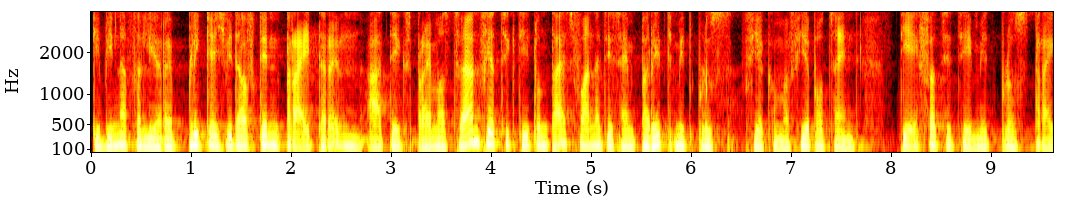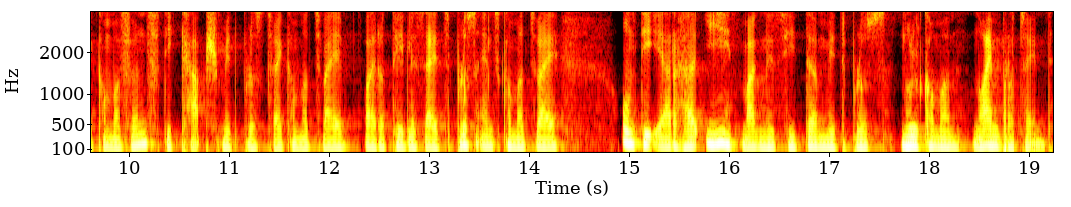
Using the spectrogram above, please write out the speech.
Gewinner, Verlierer, blicke ich wieder auf den breiteren ATX Prime aus 42 Titeln. Da ist vorne die Semperit mit plus 4,4%, die FACC mit plus 3,5%, die Kapsch mit plus 2,2%, Euro Telesites plus 1,2% und die RHI Magnesita mit plus 0,9%.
